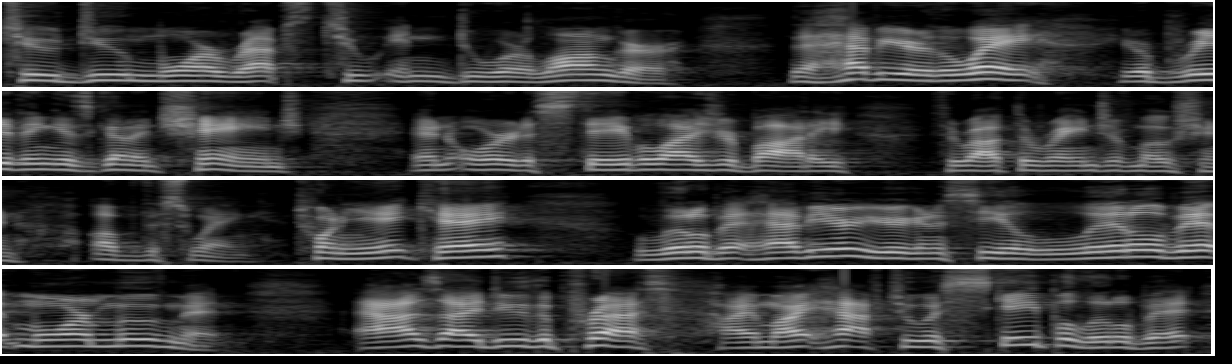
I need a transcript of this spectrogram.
to do more reps to endure longer. The heavier the weight, your breathing is going to change in order to stabilize your body throughout the range of motion of the swing. 28K, a little bit heavier, you're going to see a little bit more movement as I do the press, I might have to escape a little bit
